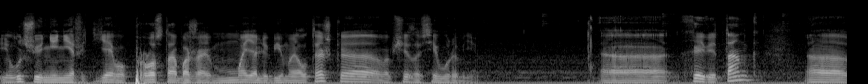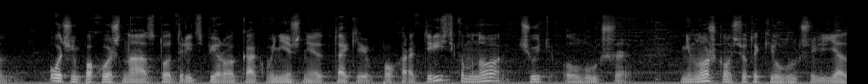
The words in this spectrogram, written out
и лучше ее не нерфить. Я его просто обожаю. Моя любимая ЛТшка вообще за все уровни. Хэви танк. Очень похож на 131 как внешне, так и по характеристикам, но чуть лучше. Немножко он все-таки лучше. Я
